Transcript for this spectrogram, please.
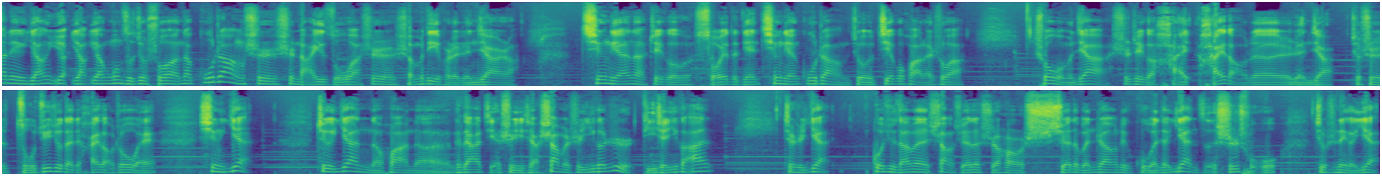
那那个杨杨杨杨公子就说：“那姑丈是是哪一族啊？是什么地方的人家啊？”青年呢，这个所谓的年青年姑丈就接过话来说啊：“说我们家是这个海海岛的人家，就是祖居就在这海岛周围，姓燕。这个燕的话呢，跟大家解释一下，上面是一个日，底下一个安，这是燕。过去咱们上学的时候学的文章，这个古文叫燕子石楚，就是那个燕。”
